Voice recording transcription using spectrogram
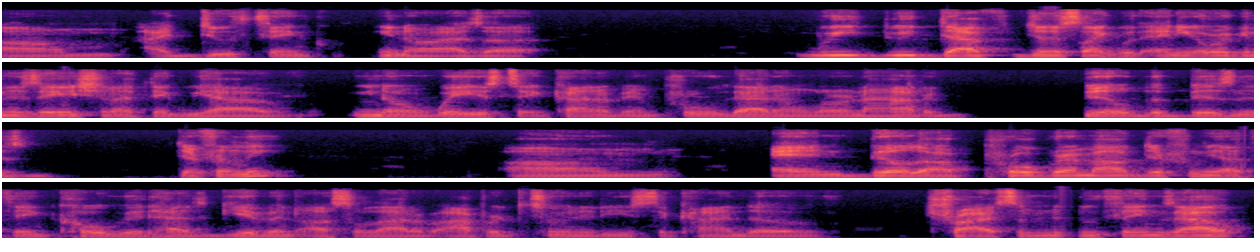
Um, I do think you know as a we we def just like with any organization, I think we have you know ways to kind of improve that and learn how to build the business differently um, and build our program out differently. I think COVID has given us a lot of opportunities to kind of try some new things out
